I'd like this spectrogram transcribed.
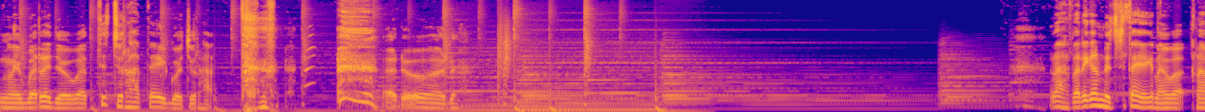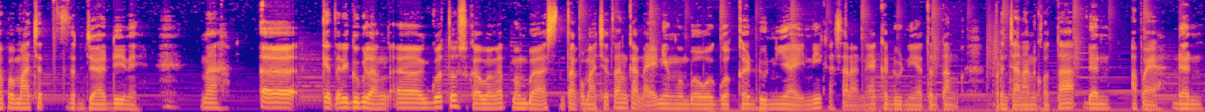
ngelebarnya jawab itu curhatnya gue curhat. Aduh aduh Nah tadi kan udah cerita ya kenapa kenapa macet terjadi nih. Nah uh, kayak tadi gue bilang, uh, gue tuh suka banget membahas tentang kemacetan karena ini yang membawa gue ke dunia ini kasarannya ke dunia tentang perencanaan kota dan apa ya dan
